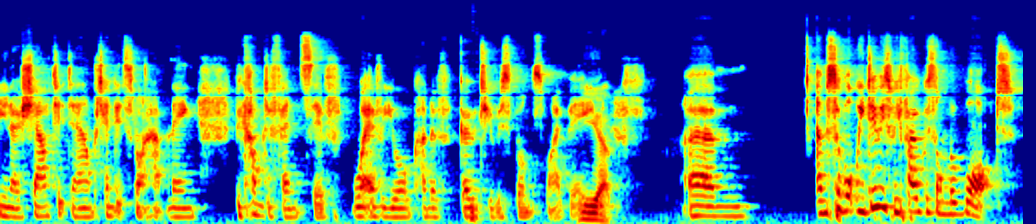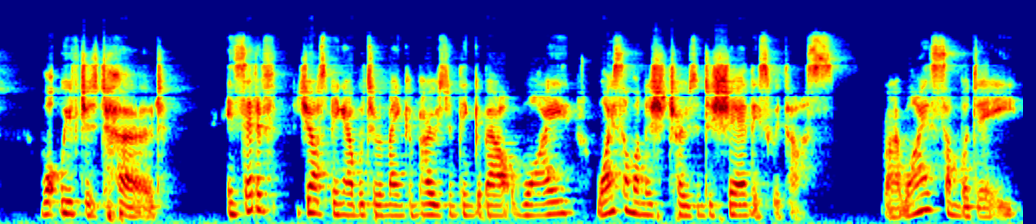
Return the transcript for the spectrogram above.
you know, shout it down, pretend it's not happening, become defensive, whatever your kind of go-to response might be. Yeah. Um, and so what we do is we focus on the what, what we've just heard, instead of just being able to remain composed and think about why why someone has chosen to share this with us, right? Why has somebody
